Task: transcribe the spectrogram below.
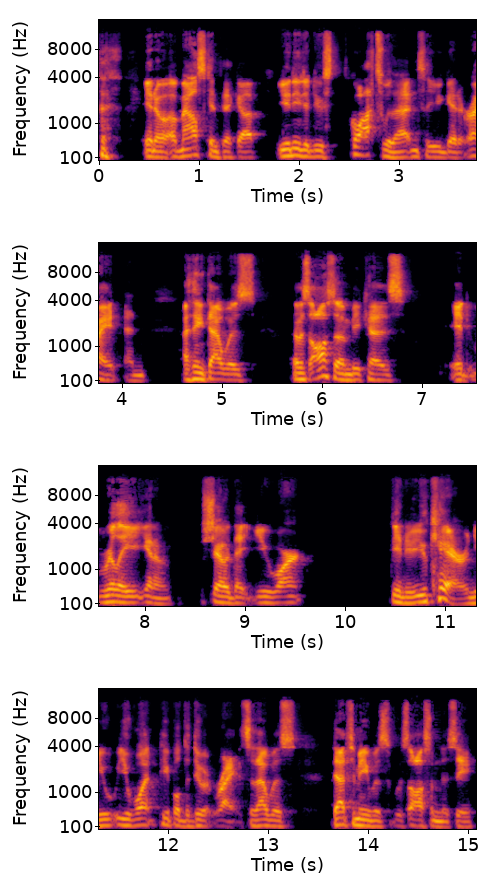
you know a mouse can pick up. You need to do squats with that until you get it right. And I think that was that was awesome because it really you know showed that you aren't you know you care and you you want people to do it right. So that was that to me was was awesome to see.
